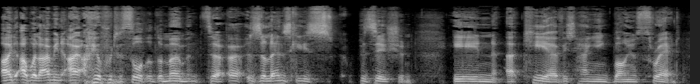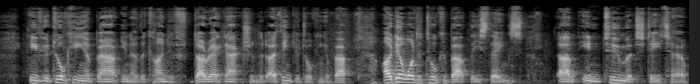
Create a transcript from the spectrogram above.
I, well, I mean, I, I, would have thought at the moment uh, uh, Zelensky's position in uh, Kiev is hanging by a thread. If you're talking about, you know, the kind of direct action that I think you're talking about, I don't want to talk about these things um, in too much detail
